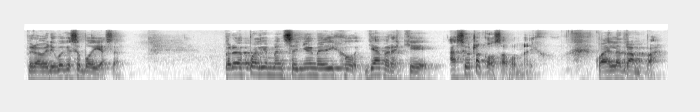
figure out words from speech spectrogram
pero averigüé que se podía hacer. Pero después alguien me enseñó y me dijo, ya, pero es que hace otra cosa, pues me dijo. ¿Cuál es la trampa?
